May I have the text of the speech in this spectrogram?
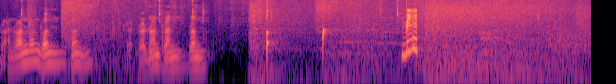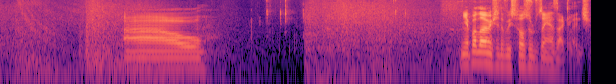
Run, run, run, run, run. Run, run, run, run. Blip. Au. Nie podoba mi się twój sposób rzucania zaklęć.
